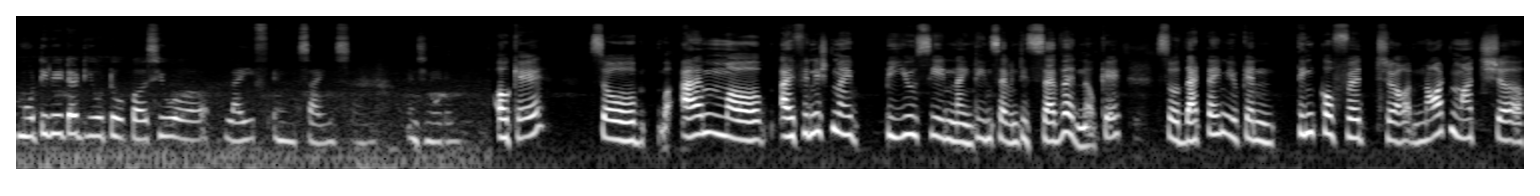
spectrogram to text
motivated you to pursue a life in science and engineering? okay so i'm uh, i finished my puc in 1977 okay? So that time you can think of it uh, not much uh,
